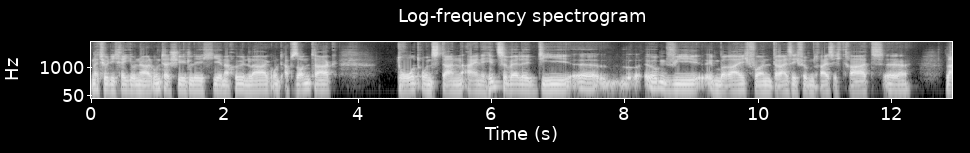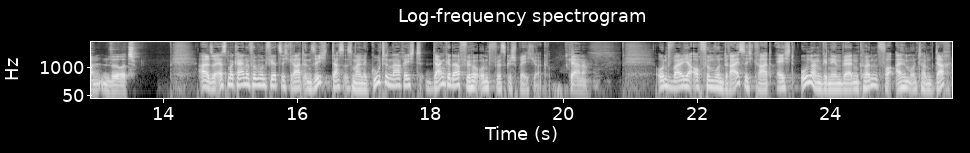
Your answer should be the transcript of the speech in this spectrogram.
Natürlich regional unterschiedlich, je nach Höhenlage. Und ab Sonntag droht uns dann eine Hitzewelle, die äh, irgendwie im Bereich von 30, 35 Grad äh, landen wird. Also erstmal keine 45 Grad in Sicht, das ist mal eine gute Nachricht. Danke dafür und fürs Gespräch, Jörg. Gerne. Und weil ja auch 35 Grad echt unangenehm werden können, vor allem unterm Dach,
